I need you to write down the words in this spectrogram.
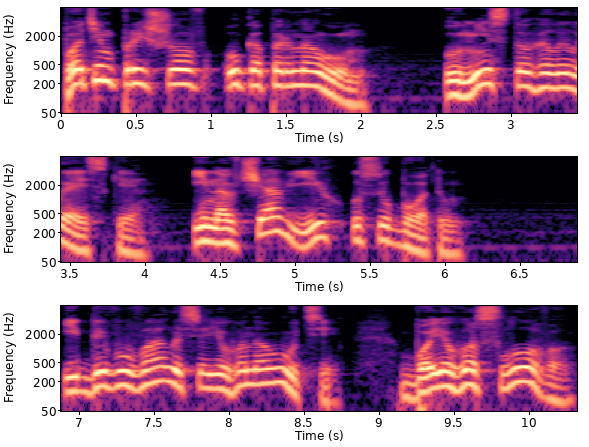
Потім прийшов у Капернаум, у місто Галилейське, і навчав їх у суботу. І дивувалися його науці, бо його слово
